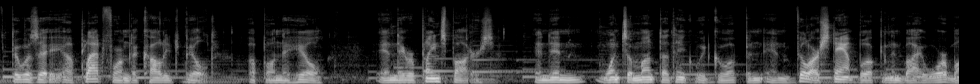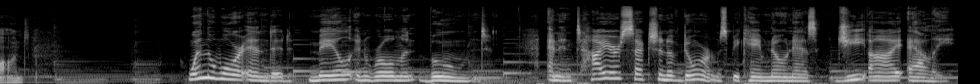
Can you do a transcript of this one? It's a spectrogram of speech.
There was a, a platform the college built up on the hill, and they were plane spotters. And then once a month, I think we'd go up and, and fill our stamp book and then buy war bonds. When the war ended, male enrollment boomed. An entire section of dorms became known as GI Alley.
